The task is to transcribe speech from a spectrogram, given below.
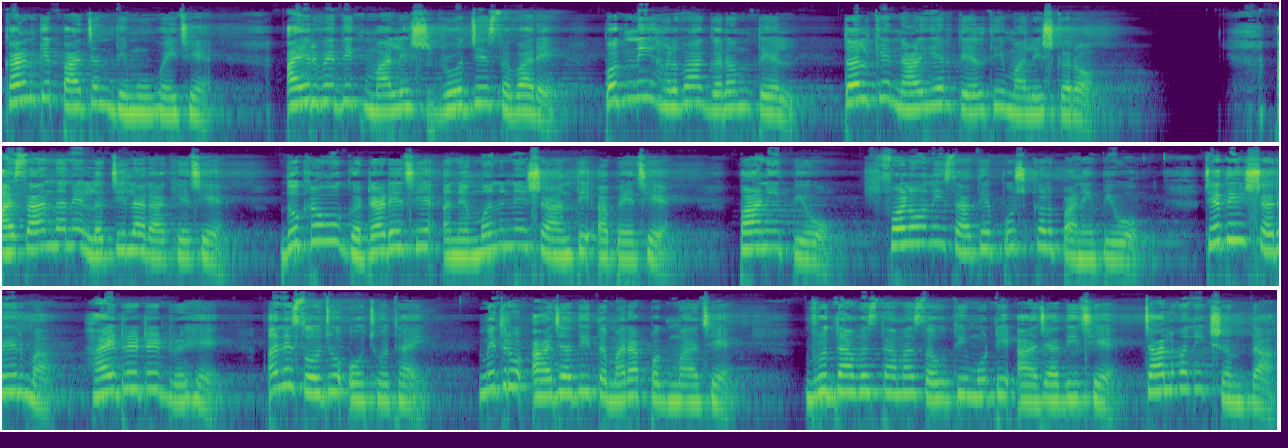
કારણ કે પાચન ધીમું હોય છે. આયુર્વેદિક માલિશ રોજે સવારે પગની હળવા ગરમ તેલ, તલ કે નાળિયેર તેલથી માલિશ કરો. આ સાંધાને લચીલા રાખે છે. દુખાવો ઘટાડે છે અને મનને શાંતિ આપે છે. પાણી પીવો ફળોની સાથે પુષ્કળ પાણી પીવો જેથી શરીરમાં હાઇડ્રેટેડ રહે અને સોજો ઓછો થાય. મિત્રો, આઝાદી તમારા પગમાં છે. વૃદ્ધાવસ્થામાં સૌથી મોટી આઝાદી છે. ચાલવાની ક્ષમતા.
